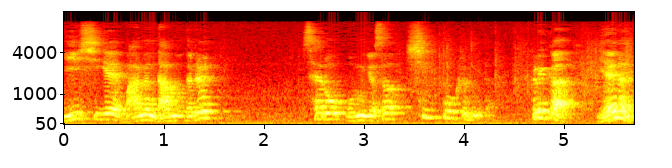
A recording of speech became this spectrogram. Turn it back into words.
이 시기에 많은 나무들을 새로 옮겨서 심고 그럽니다. 그러니까 얘는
